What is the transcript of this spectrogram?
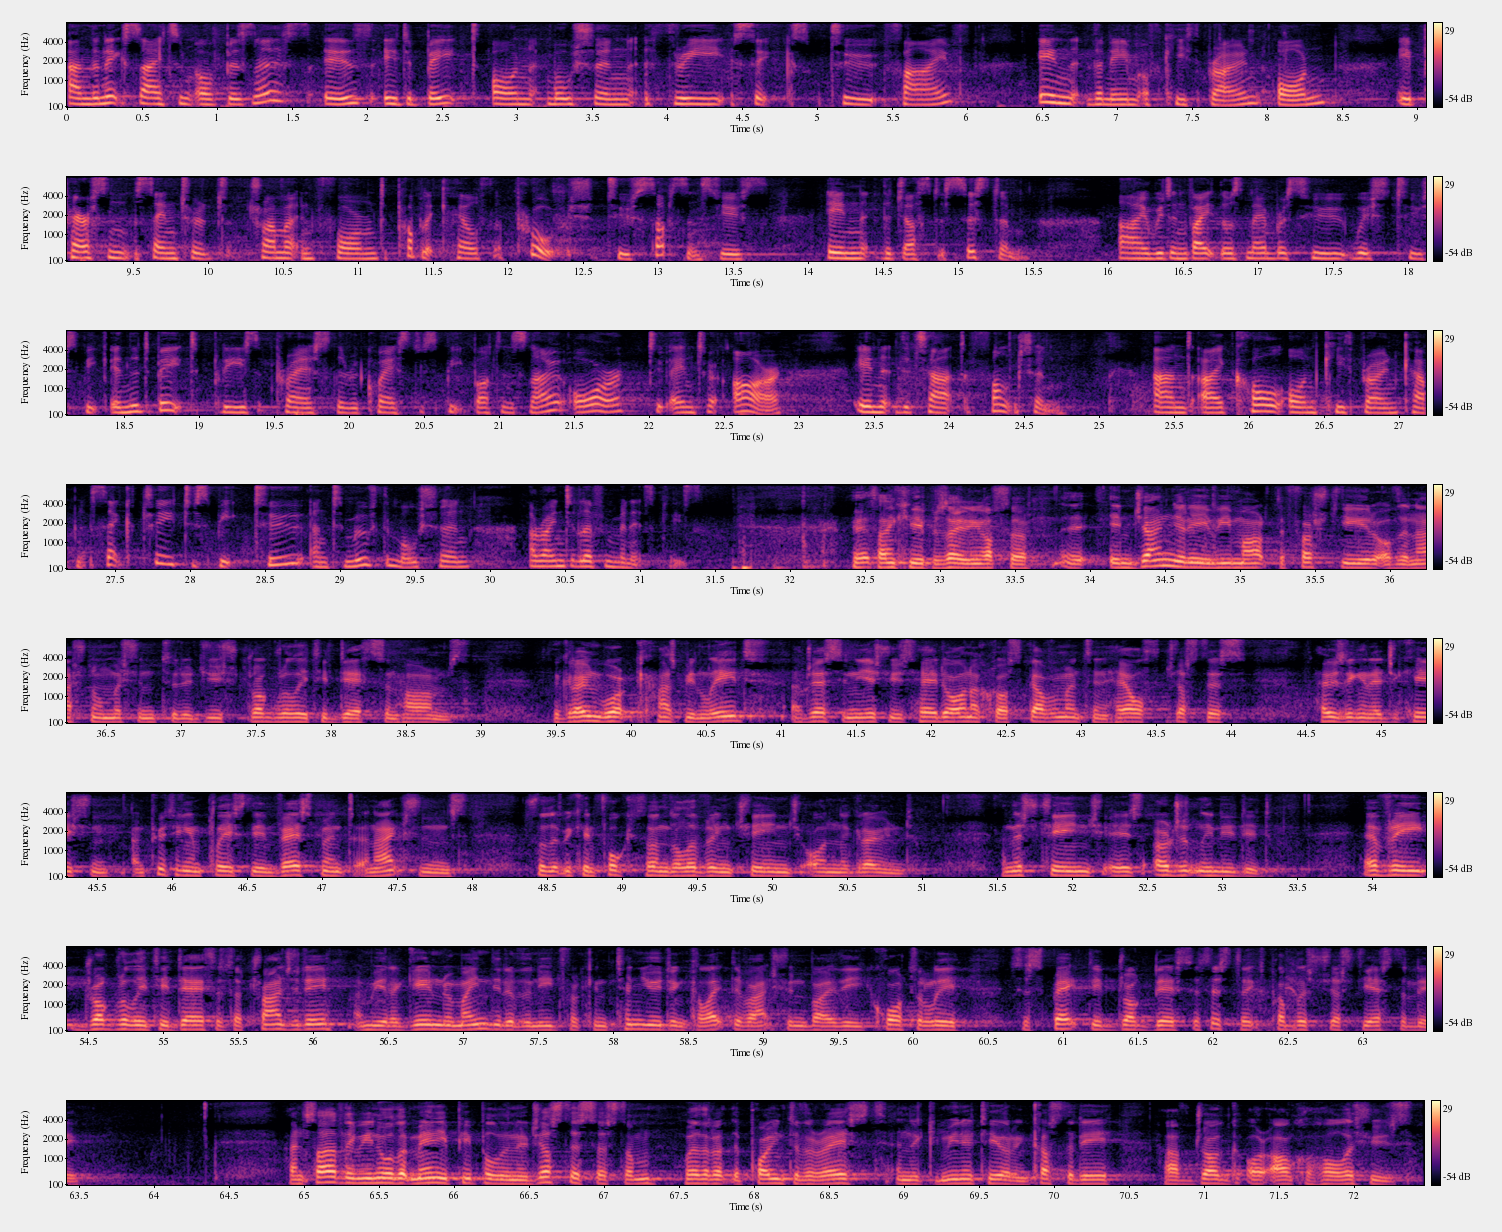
And the next item of business is a debate on motion 3625 in the name of Keith Brown on a person-centred, trauma-informed public health approach to substance use in the justice system. I would invite those members who wish to speak in the debate, please press the request to speak buttons now or to enter R in the chat function and I call on Keith Brown, Cabinet Secretary, to speak to and to move the motion. Around 11 minutes, please. Uh, thank you, Presiding Officer. Uh, in January, we marked the first year of the national mission to reduce drug-related deaths and harms. The groundwork has been laid, addressing the issues head-on across government in health, justice, housing and education, and putting in place the investment and actions so that we can focus on delivering change on the ground. And this change is urgently needed. Every drug-related death is a tragedy, and we are again reminded of the need for continued and collective action by the quarterly suspected drug death statistics published just yesterday. And sadly, we know that many people in the justice system, whether at the point of arrest, in the community or in custody, have drug or alcohol issues.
